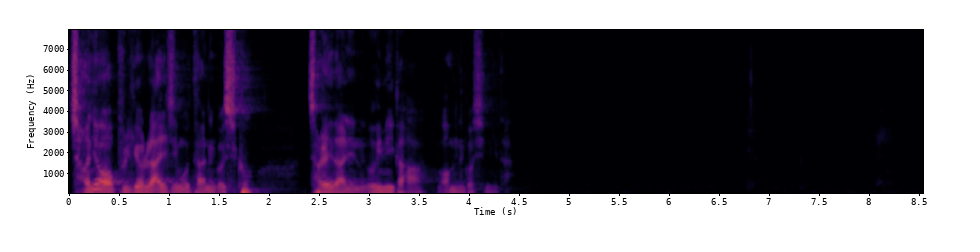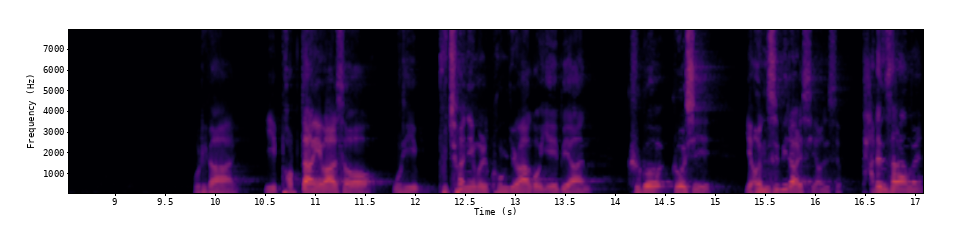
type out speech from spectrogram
전혀 불교를 알지 못하는 것이고 절에 다니는 의미가 없는 것입니다. 우리가 이 법당에 와서 우리 부처님을 공경하고 예배한 그거, 그것이 연습이라 해서 연습. 다른 사람을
